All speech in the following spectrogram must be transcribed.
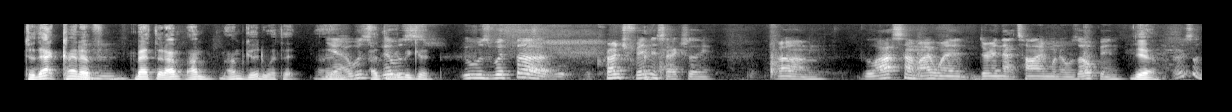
to that kind of method, I'm, I'm, I'm good with it. I- Mm-hmm. yeah, it was. I think it it'd be good. It was with uh, Crunch Fitness actually. Um, the last time I went during that time when it was open, Yeah, there was a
